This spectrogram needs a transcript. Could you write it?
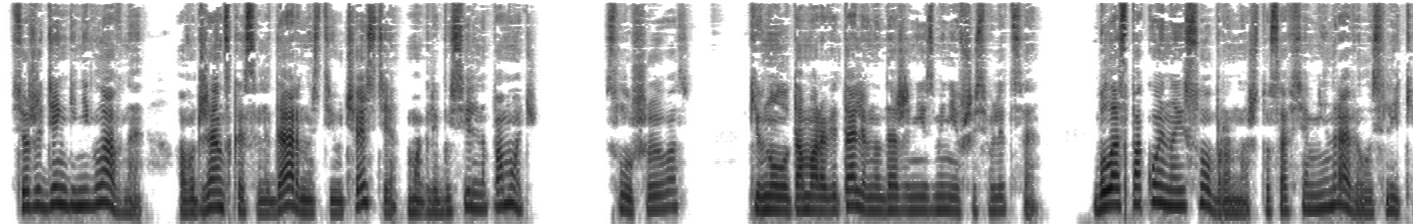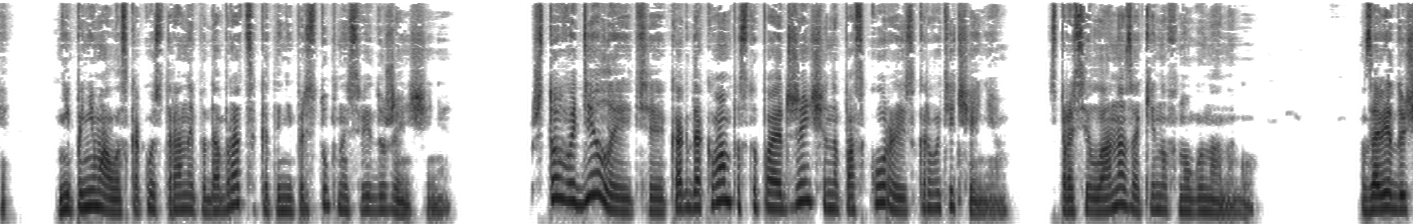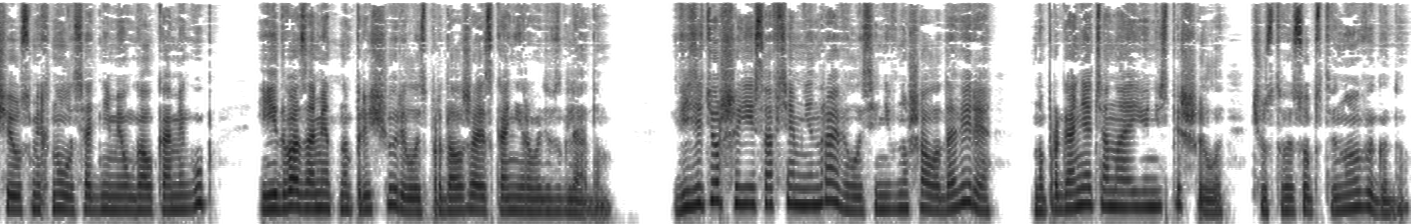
Все же деньги не главное, а вот женская солидарность и участие могли бы сильно помочь. «Слушаю вас», — кивнула Тамара Витальевна, даже не изменившись в лице. Была спокойна и собрана, что совсем не нравилось Лике. Не понимала, с какой стороны подобраться к этой неприступной с виду женщине. «Что вы делаете, когда к вам поступает женщина по скорой с кровотечением?» — спросила она, закинув ногу на ногу. Заведующая усмехнулась одними уголками губ и едва заметно прищурилась, продолжая сканировать взглядом. Визитерша ей совсем не нравилась и не внушала доверия, но прогонять она ее не спешила — чувствуя собственную выгоду.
